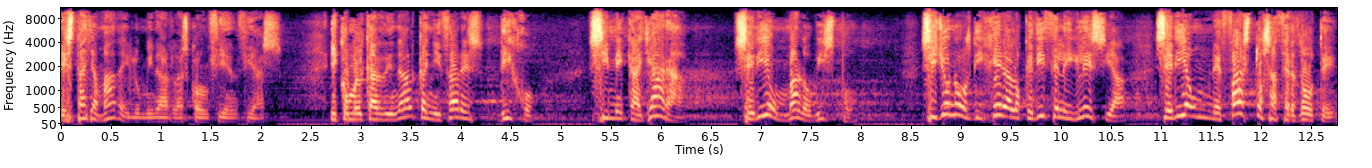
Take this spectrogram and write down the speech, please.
está llamada a iluminar las conciencias. Y como el cardenal Cañizares dijo, si me callara, sería un mal obispo. Si yo no os dijera lo que dice la Iglesia, sería un nefasto sacerdote,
